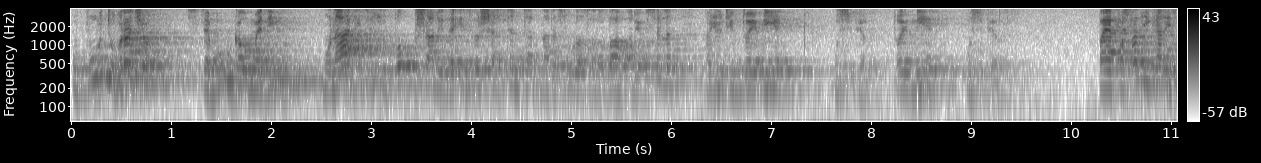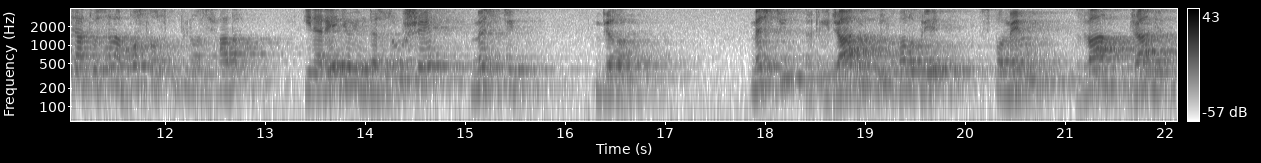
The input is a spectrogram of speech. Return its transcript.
U putu, braćo, s Tebuka u Medinu, munafici su pokušali da izvrše atentat na Rasula sallallahu alaihi wa sallam, međutim, to im nije uspjelo. To im nije uspjelo. Pa je poslanik alaihi sallatu sallam poslao skupinu ashaba i naredio im da sruše mesčin Dela. Mesčin, dakle i džamiju koju smo malo prije spomenuli, zvan džamija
